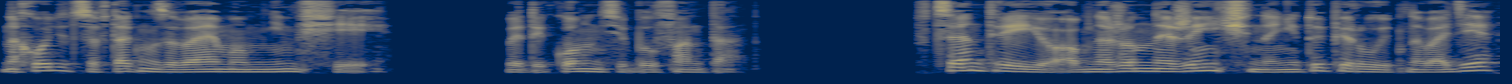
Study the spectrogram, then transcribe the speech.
находится в так называемом нимфее. В этой комнате был фонтан. В центре ее обнаженная женщина не то пирует на воде,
